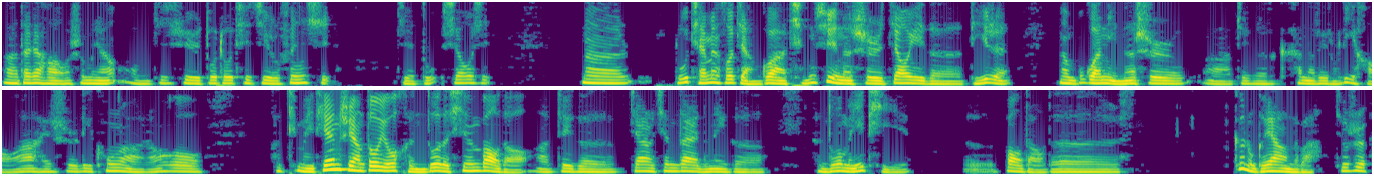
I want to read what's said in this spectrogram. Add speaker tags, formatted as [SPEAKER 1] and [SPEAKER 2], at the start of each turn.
[SPEAKER 1] 啊，大家好，我是牧羊，我们继续多周期技术分析，解读消息。那如前面所讲过啊，情绪呢是交易的敌人。那么不管你呢是啊这个看到这种利好啊，还是利空啊，然后每天实际上都有很多的新闻报道啊，这个加上现在的那个很多媒体呃报道的各种各样的吧，就是。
